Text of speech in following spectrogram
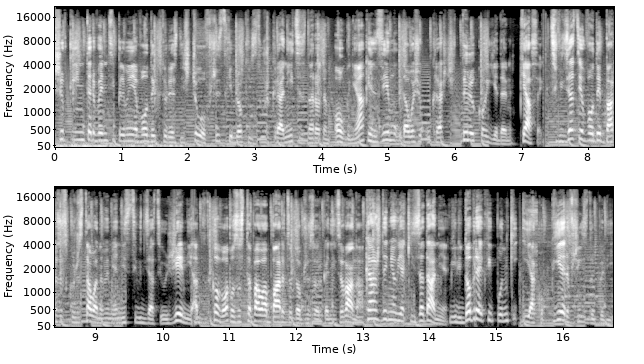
szybkiej interwencji plemienia wody, które zniszczyło wszystkie bloki wzdłuż granicy z narodem ognia, Kenziemu udało się ukraść tylko jeden piasek. Cywilizacja wody bardzo skorzystała na wymianie z cywilizacją ziemi, a dodatkowo pozostawała bardzo dobrze zorganizowana. Każdy miał jakieś zadanie, mieli dobre ekwipunki i jako pierwsi zdobyli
